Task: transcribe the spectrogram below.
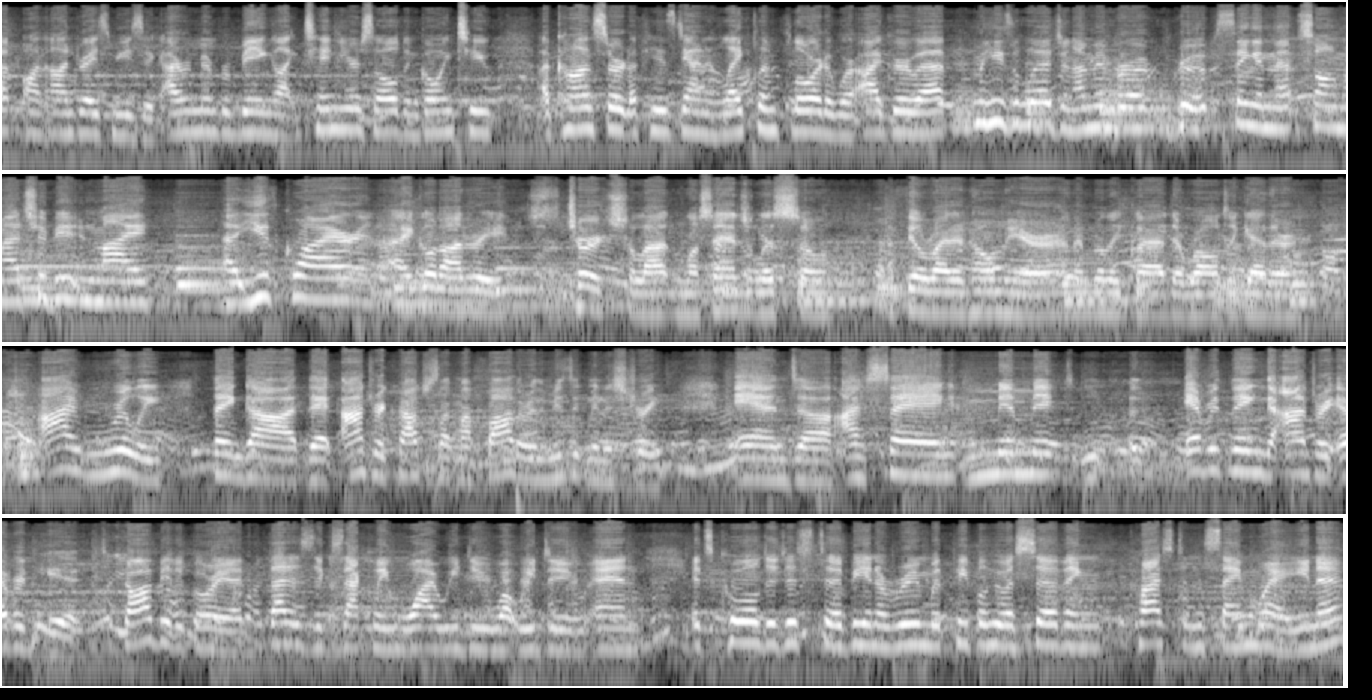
Up on Andre's music. I remember being like 10 years old and going to a concert of his down in Lakeland, Florida, where I grew up. I mean, he's a legend. I remember I grew up singing that song, my tribute in my uh, youth choir. And I go to Andre's church a lot in Los Angeles, so I feel right at home here, and I'm really glad that we're all together. I really thank God that Andre Crouch is like my father in the music ministry. And uh, I sang, mimicked uh, everything that Andre ever did. God be the glory. That is exactly why we do what we do. And it's cool to just to be in a room with people who are serving Christ in the same way, you know?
